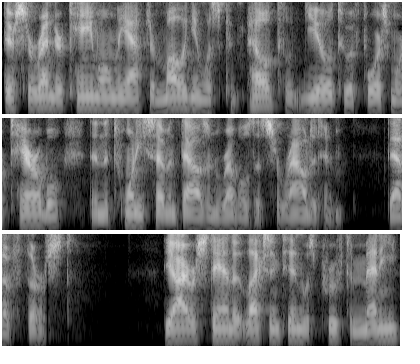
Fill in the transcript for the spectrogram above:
Their surrender came only after Mulligan was compelled to yield to a force more terrible than the 27,000 rebels that surrounded him that of thirst. The Irish stand at Lexington was proof to many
